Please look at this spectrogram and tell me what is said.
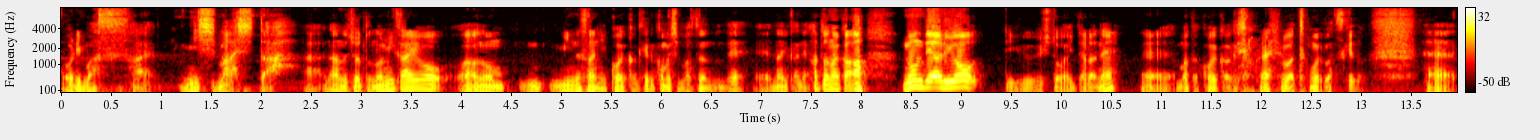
おります。はい。にしました。なのでちょっと飲み会を、あの、皆さんに声かけるかもしれませんので、えー、何かね、あとなんか、あ、飲んでやるよっていう人がいたらね、えー、また声かけてもらえればと思いますけど。えー、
